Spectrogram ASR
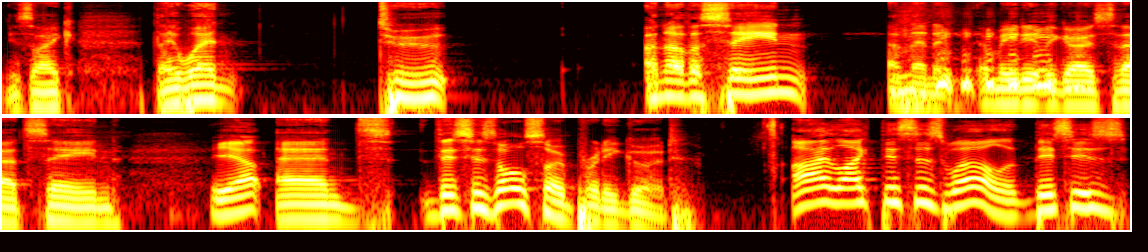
He's like, they went to another scene. And then it immediately goes to that scene. Yep. And this is also pretty good. I like this as well. This is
